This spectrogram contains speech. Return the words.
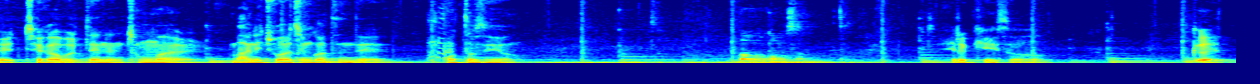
저 제가 볼 때는 정말 많이 좋아진 것 같은데 어떠세요? 너무 감사합니다. 이렇게 해서 끝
